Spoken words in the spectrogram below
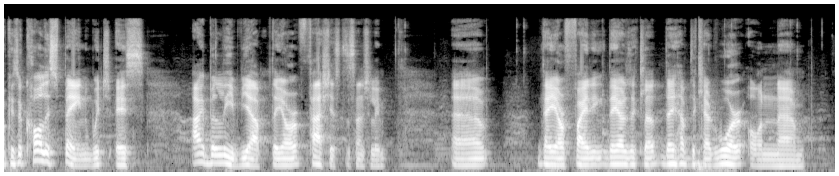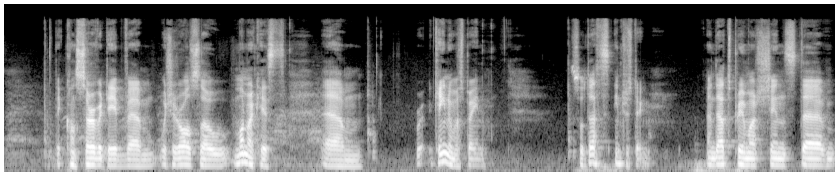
Okay, so Carlist Spain, which is, I believe, yeah, they are fascists essentially. Uh, they are fighting. They are declared. They have declared war on um, the conservative, um, which are also monarchists, um, Kingdom of Spain. So that's interesting, and that's pretty much since the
